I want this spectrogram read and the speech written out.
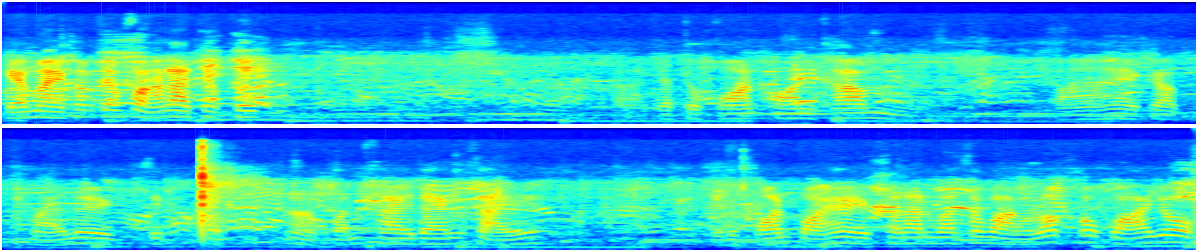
แก้ใหม่ครับจังฝั่งราชพฤกษ์จตุพรอ่อนคำมาให้กับหมายเลขสิบขวัญชัยแดงใสจตุพรปล่อยให้สรันวันสว่างล็อกเข้าขวาโยก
